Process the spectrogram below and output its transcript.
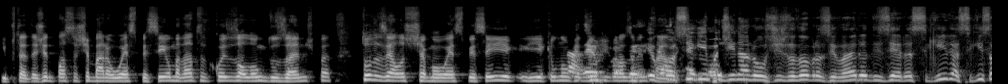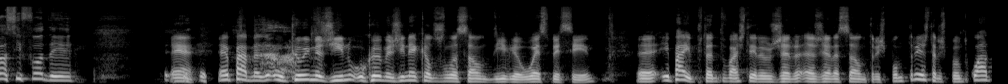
e, portanto, a gente possa chamar a USB-C uma data de coisas ao longo dos anos, pá, todas elas se chamam USB-C e, e aquilo não ah, quer dizer rigorosamente eu nada. Eu consigo imaginar o legislador brasileiro a dizer a seguir, a seguir só se foder. É, é pá, mas o que eu imagino, o que eu imagino é que a legislação diga USB-C, uh, e pá, e portanto tu vais ter a, geração 3.3, 3.4,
